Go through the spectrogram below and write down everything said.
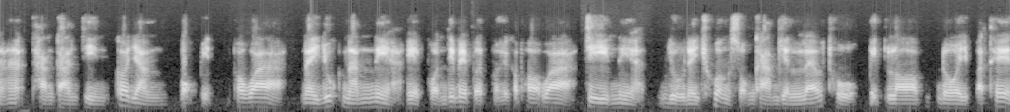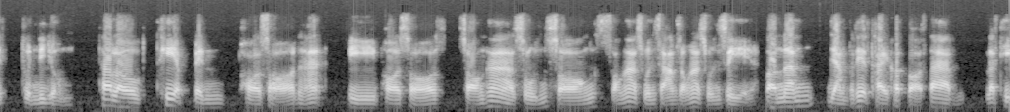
นะฮะทางการจีนก็ยังปกปิด เพราะว่าในยุคนั้นเนี่ยเหตุผลที่ไม่เปิดเผยก็เพราะว่าจีนเนี่ยอยู่ในช่วงสงครามเย็นแล้วถูกปิดล้อมโดยประเทศทุนนิยม ถ้าเราเทียบเป็นพศนะฮะปีพศ 2502 2503 2504 ตอนนั้นอย่างประเทศไทยก็ต่อต้าน ลัทธิ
